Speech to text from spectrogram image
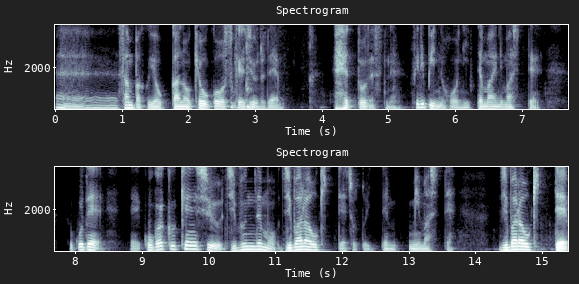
えー、3泊4日の強行スケジュールでえー、っとですねフィリピンの方に行ってまいりましてそこでえ語学研修自分でも自腹を切ってちょっと行ってみまして自腹を切って、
